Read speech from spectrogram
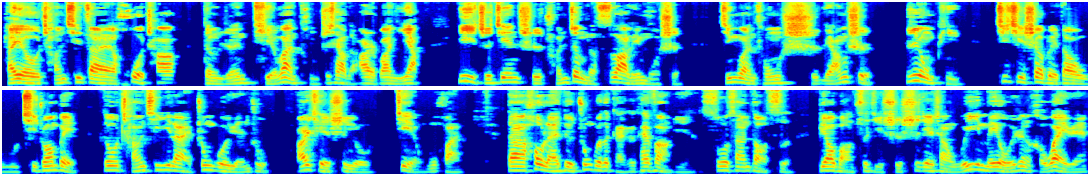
还有长期在霍查等人铁腕统治下的阿尔巴尼亚，一直坚持纯正的斯大林模式。尽管从食粮食、日用品、机器设备到武器装备都长期依赖中国援助，而且是有借无还，但后来对中国的改革开放也说三道四，标榜自己是世界上唯一没有任何外援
